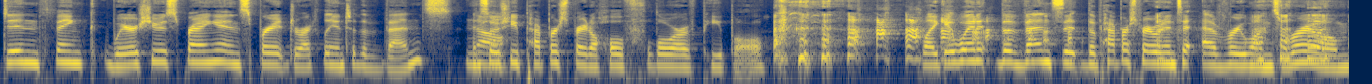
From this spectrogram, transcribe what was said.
didn't think where she was spraying it and sprayed it directly into the vents. And so she pepper sprayed a whole floor of people. like it went, the vents, it, the pepper spray went into everyone's room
